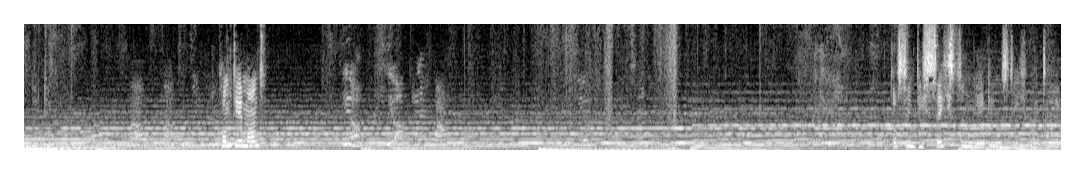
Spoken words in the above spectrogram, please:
Unnötig. Kommt jemand? Das sind die sechsten Leggings, die ich heute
